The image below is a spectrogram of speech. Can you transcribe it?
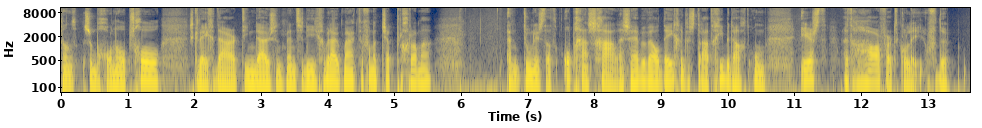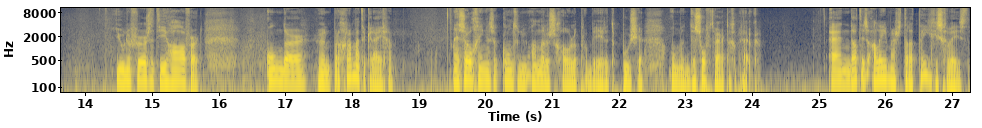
Want ze begonnen op school, ze kregen daar 10.000 mensen die gebruik maakten van het chatprogramma. En toen is dat op gaan schalen. Ze hebben wel degelijk een strategie bedacht om eerst het Harvard College of de University Harvard onder hun programma te krijgen. En zo gingen ze continu andere scholen proberen te pushen om de software te gebruiken. En dat is alleen maar strategisch geweest.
